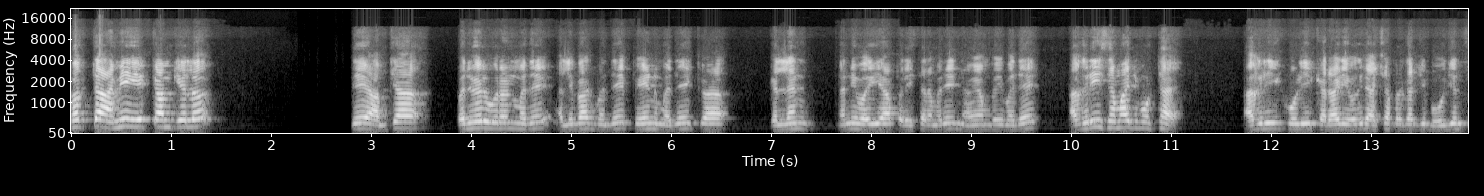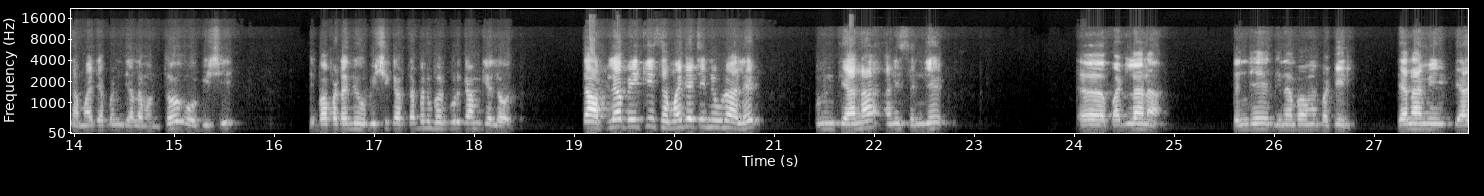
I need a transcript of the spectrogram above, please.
फक्त आम्ही एक काम केलं ते आमच्या पनवेल उरणमध्ये अलिबागमध्ये पेणमध्ये किंवा कल्याण आणि वही या परिसरामध्ये नवी मुंबईमध्ये आगरी समाज मोठा आहे. आगरी कोळी कराडी वगैरे अशा प्रकारचे बहुजन समाज आपण ज्याला म्हणतो ओबीसी. दीपा पटांनी ओबीसी करता पण भरपूर काम केलं होतं. तर आपल्यापैकी समाजाचे निवडून आलेत. म्हणून त्यांना आणि संजय पाटलांना संजय दिनाबामा पाटील त्यांना आम्ही त्या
